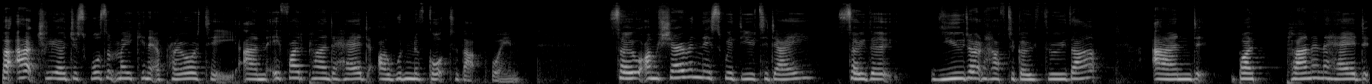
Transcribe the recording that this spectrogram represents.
but actually, I just wasn't making it a priority. And if I'd planned ahead, I wouldn't have got to that point. So I'm sharing this with you today so that you don't have to go through that. And by planning ahead,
